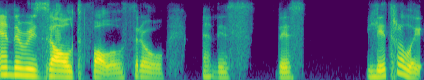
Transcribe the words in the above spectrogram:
and the result follow through. And this this literally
